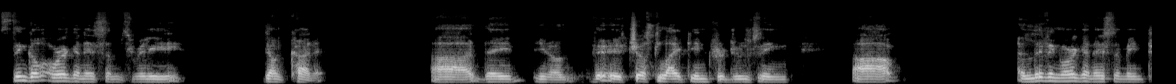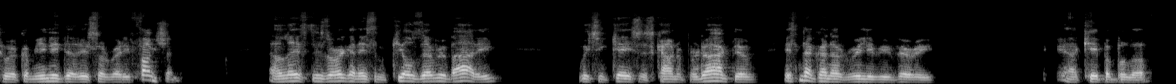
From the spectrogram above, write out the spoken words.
Single organisms really don't cut it. Uh, they, you know, it's just like introducing uh, a living organism into a community that is already functioning. Unless this organism kills everybody, which in case is counterproductive, it's not going to really be very uh, capable of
